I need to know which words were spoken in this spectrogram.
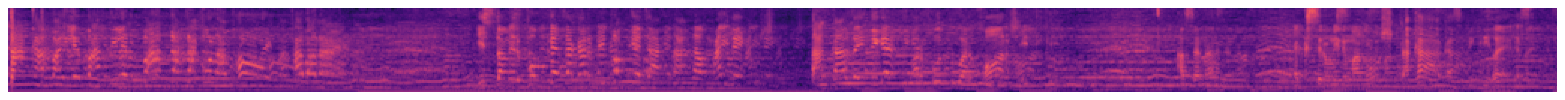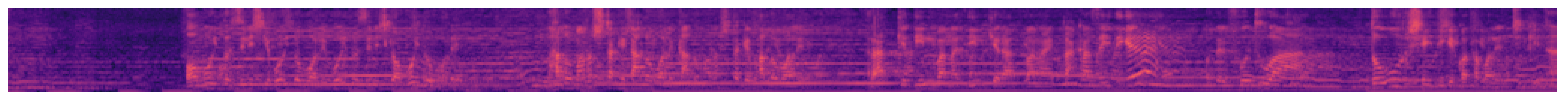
টাকা পাইলে বাতিলের পাতাটা গোলাপ হয়, কথা বলেন। ইসলামের পক্ষে জাকার বিপক্ষে যাক, টাকা পাইলে। টাকা যেই দিকে, আর ফতুয়ার ঘর সেই দিকে। আছে না? এক শ্রেণির মানুষ টাকা কাছে বিক্রি হয়ে গেছে। অবৈধ জিনিসকে বৈধ বলে, বৈধ জিনিসকে অবৈধ বলে। ভালো মানুষটাকে কালো বলে, কালো মানুষটাকে ভালো বলে। রাতকে দিন বানায়, দিনকে রাত বানায়, টাকা সেই দিকে, ওদের ফতুয়া, দৌড় সেই দিকে কথা বলেন, ঠিক না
